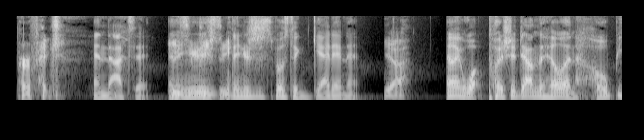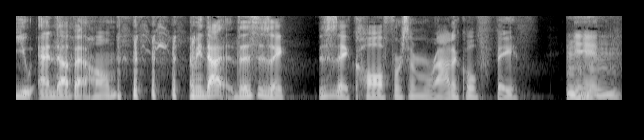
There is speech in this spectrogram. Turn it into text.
Perfect. And that's it. And Easy then, you're just, then you're just supposed to get in it. Yeah. And like what, push it down the hill and hope you end up at home? I mean, that this is a this is a call for some radical faith in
